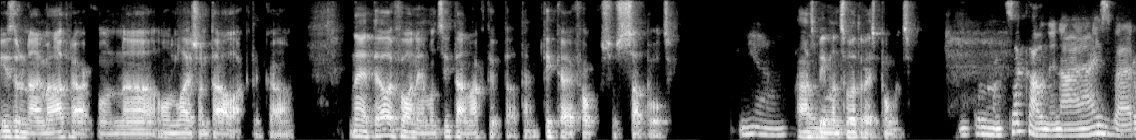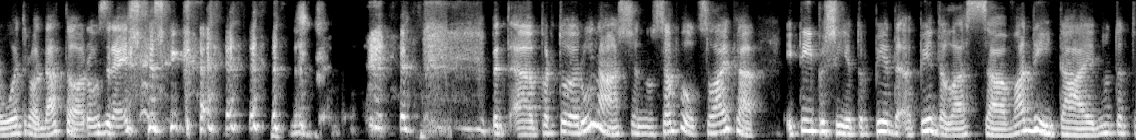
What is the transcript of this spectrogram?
izrunājam ātrāk un, un laižam tālāk. Tā kā, nē, telefoniem un citām aktivitātēm, tikai fokus uz sapulci. Jā. Tas bija mans otrais punkts. Tur man sakaunināja aizvēru otro datoru uzreiz. Bet uh, par to runāšanu sapulces laikā, it īpaši, ja tur piedalās uh, vadītāji, nu, tad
